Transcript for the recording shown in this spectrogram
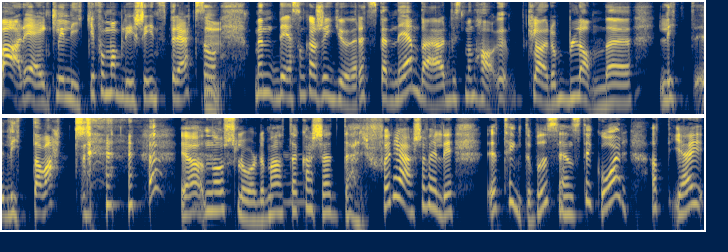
hva er det jeg egentlig liker? For man blir så inspirert. Så, Mm. Men det som kanskje gjør et spennende hjem, det er hvis man har, klarer å blande litt, litt av hvert. Ja, nå slår det meg at det kanskje er derfor jeg er så veldig Jeg tenkte på det senest i går, at jeg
